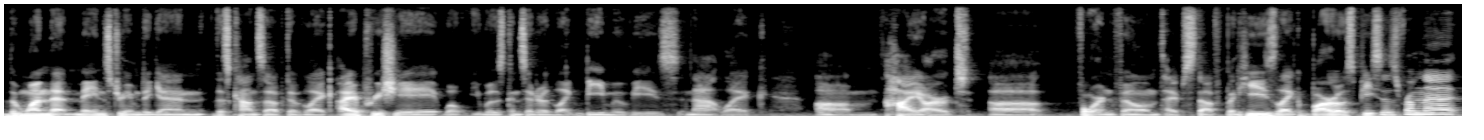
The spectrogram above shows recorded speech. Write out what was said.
the one that mainstreamed again this concept of like I appreciate what was considered like B movies, not like um, high art uh, foreign film type stuff. But he's like borrows pieces from that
